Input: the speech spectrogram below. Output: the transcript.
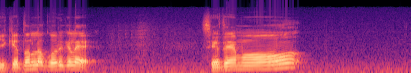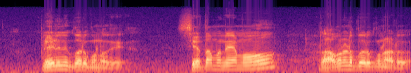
ఈ కీర్తనలో కోరికలే. సీతేమో లేడిని కోరుకున్నది. సీతమ్మనేమో రావణుడు కోరుకున్నాడు.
